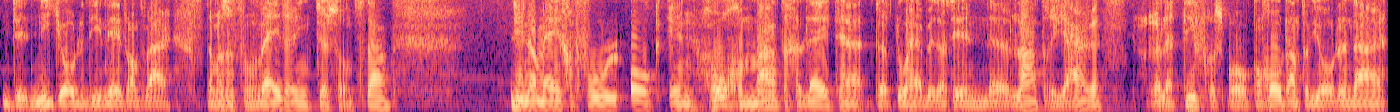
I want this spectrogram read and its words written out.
de niet-Joden die in Nederland waren, daar was een verwijdering tussen ontstaan. Die naar mijn gevoel ook in hoge mate geleid ertoe hebben dat in uh, latere jaren relatief gesproken, een groot aantal Joden naar,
